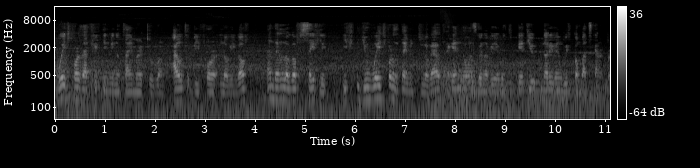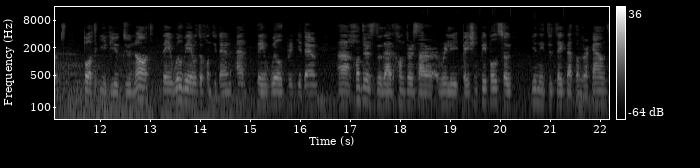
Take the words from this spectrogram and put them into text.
wait for that 15 minute timer to run out before logging off, and then log off safely. If you wait for the timer to log out, again, no one's gonna be able to get you, not even with combat scanner probes. But if you do not, they will be able to hunt you down and they will bring you down. Uh, hunters do that, hunters are really patient people, so you need to take that under account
